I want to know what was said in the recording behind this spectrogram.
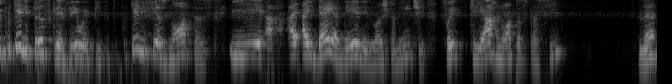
E por que ele transcreveu o epíteto? Porque ele fez notas e a, a, a ideia dele, logicamente, foi criar notas para si, né?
